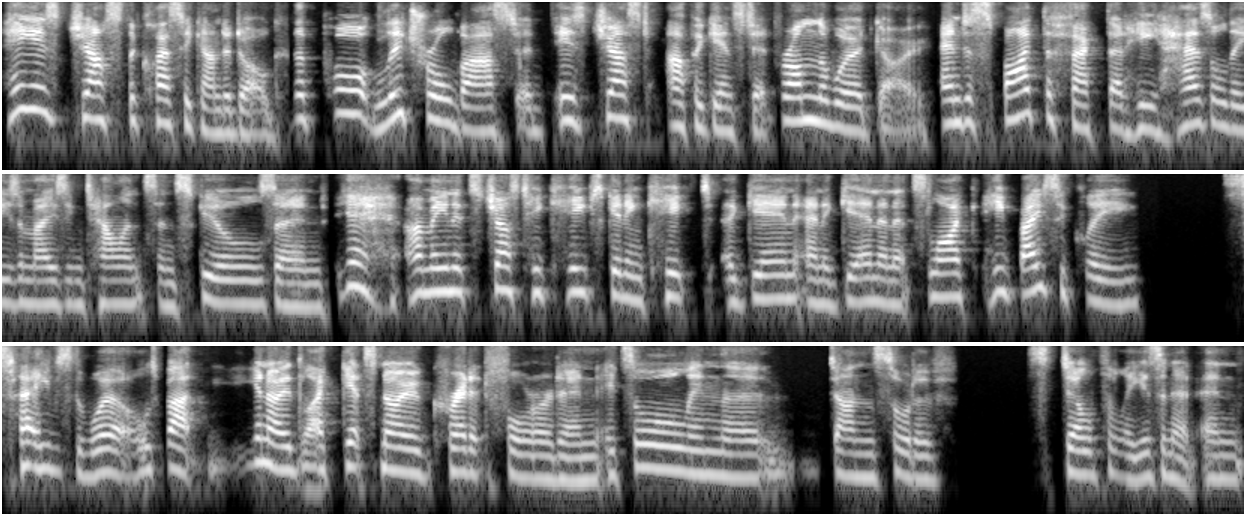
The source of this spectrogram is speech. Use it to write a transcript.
He is just the classic underdog. The poor literal bastard is just up against it from the word go. And despite the fact that he has all these amazing talents and skills, and yeah, I mean, it's just he keeps getting kicked again and again. And it's like he basically saves the world, but you know, like gets no credit for it. And it's all in the done sort of stealthily, isn't it? And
